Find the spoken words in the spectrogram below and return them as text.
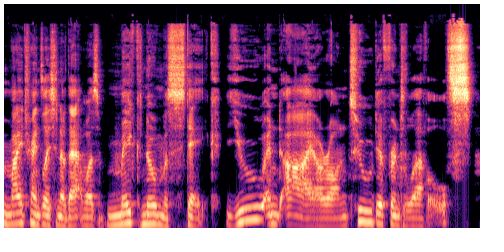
my translation of that was: "Make no mistake, you and I are on two different levels."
